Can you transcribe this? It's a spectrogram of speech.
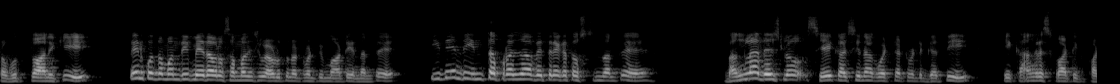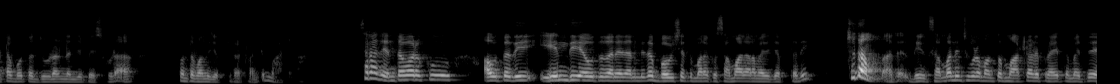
ప్రభుత్వానికి నేను కొంతమంది మేధావులకు సంబంధించి అడుగుతున్నటువంటి మాట ఏంటంటే ఇదేంటి ఇంత ప్రజా వ్యతిరేకత వస్తుందంటే బంగ్లాదేశ్లో షేక్ హసీనాకు పెట్టినటువంటి గతి ఈ కాంగ్రెస్ పార్టీకి పట్టబోతుంది చూడండి అని చెప్పేసి కూడా కొంతమంది చెప్తున్నటువంటి మాట. సరే అది ఎంతవరకు అవుతుంది? ఏంది అవుతుంది అనే దాని మీద భవిష్యత్తు మనకు సమాధానం అయితే చెప్తుంది. చూద్దాం. అదే దీనికి సంబంధించి కూడా మనతో మాట్లాడే ప్రయత్నం అయితే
